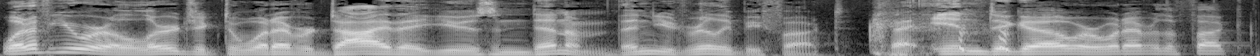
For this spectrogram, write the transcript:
What if you were allergic to whatever dye they use in denim? Then you'd really be fucked. That indigo or whatever the fuck.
